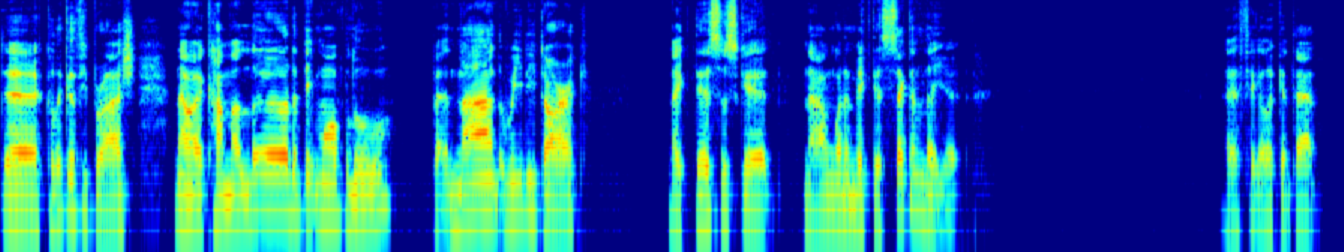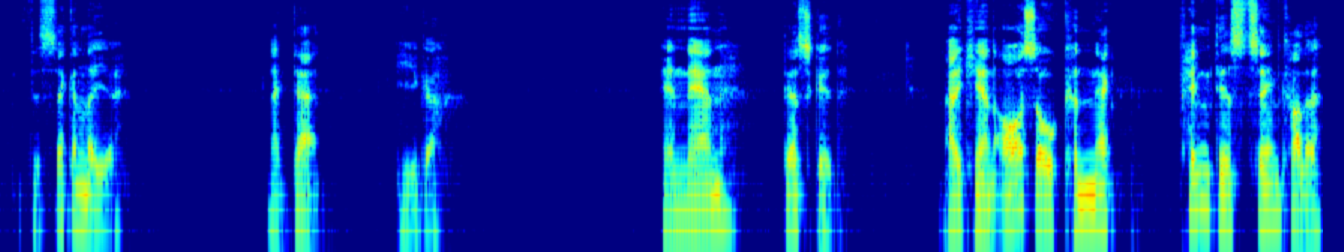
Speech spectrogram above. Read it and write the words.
the calligraphy brush. Now I come a little bit more blue, but not really dark. Like this is good. Now I'm gonna make the second layer. Let's take a look at that. The second layer. Like that. Here you go. And then that's good. I can also connect, paint this same color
